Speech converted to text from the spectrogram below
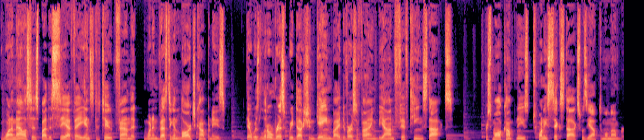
One analysis by the CFA Institute found that when investing in large companies, there was little risk reduction gained by diversifying beyond 15 stocks. For small companies, 26 stocks was the optimal number.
